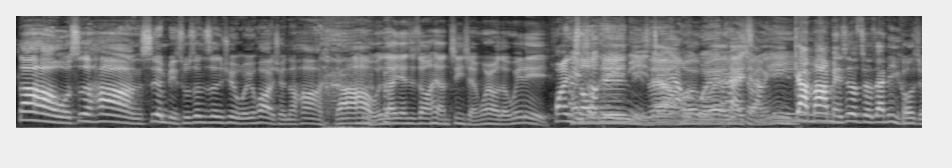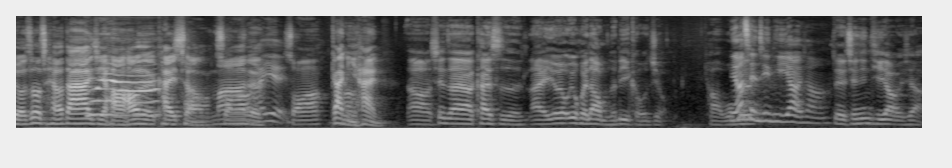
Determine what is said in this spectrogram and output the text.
大家好，我是汉，试验比出政治正确、唯一话语权的汉。大家好，我是在验视中很想尽显温柔的威力。欢迎收听，你这样会不会太强硬？干嘛每次都只有在利口酒的时候才要大家一起好好的开场？妈的，爽啊！干你汉啊！现在要开始来，又又回到我们的利口酒。好，你要前情提要一下吗？对，前情提要一下。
